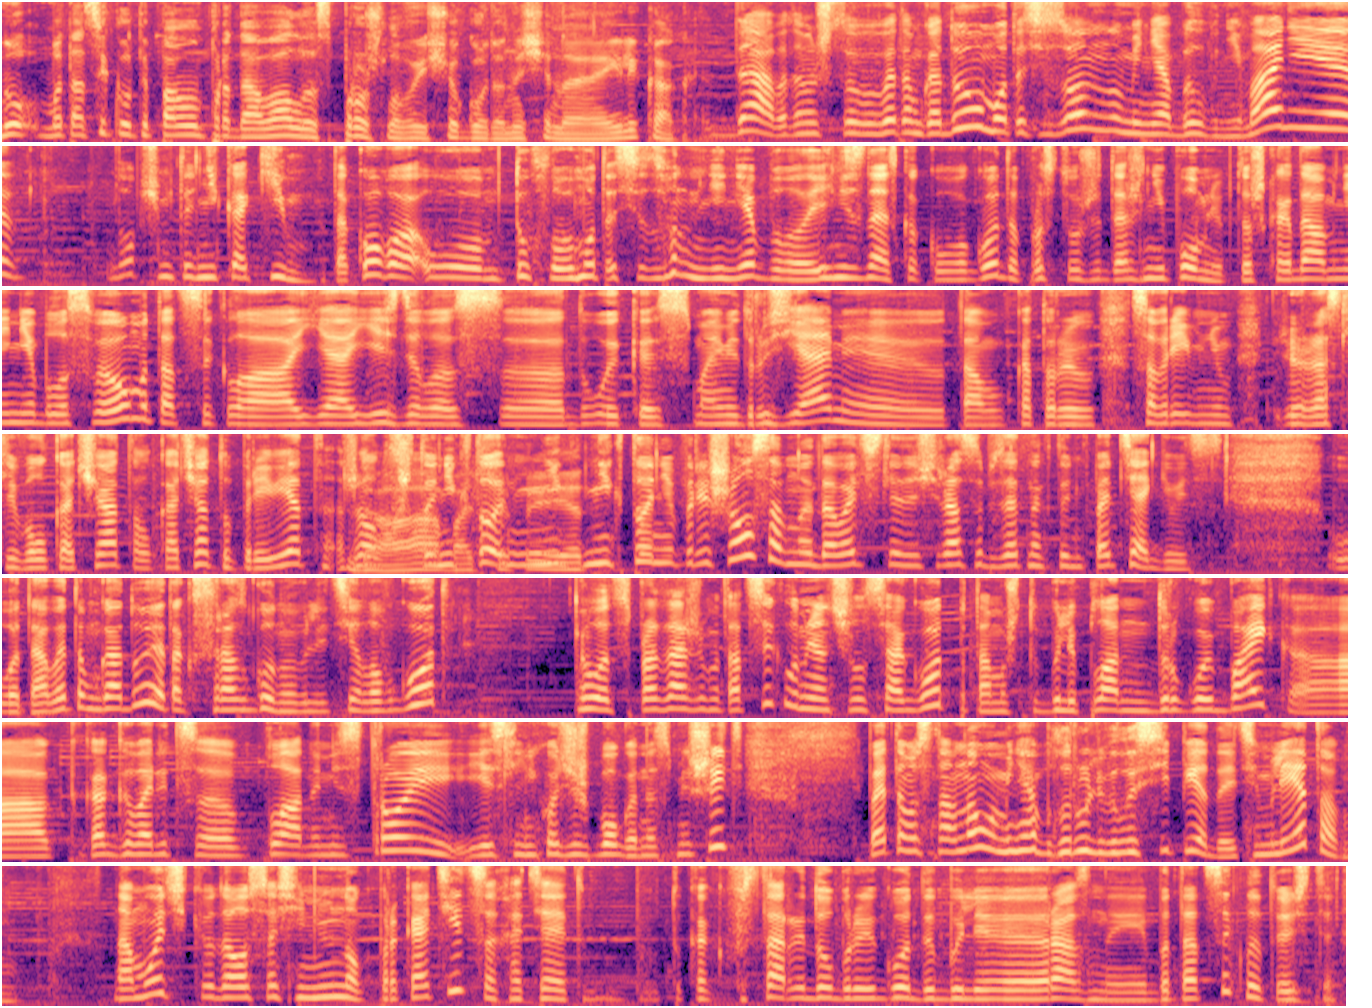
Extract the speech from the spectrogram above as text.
Ну, мотоцикл ты, по-моему, продавала с прошлого еще года, начиная, или как? Да, потому что в этом году мотосезон у меня был внимание. Ну, в общем-то, никаким. Такого у тухлого мотосезона мне не было. Я не знаю, с какого года, просто уже даже не помню. Потому что когда у меня не было своего мотоцикла, а я ездила с э, двойкой, с моими друзьями, там, которые со временем переросли в. Толкачату привет. Жалко, Да, что никто, ни- никто не пришел со мной. Давайте в следующий раз обязательно кто-нибудь подтягивайтесь. Вот. А в этом году я так с разгону влетела в год. Вот, с продажи мотоцикла у меня начался год, потому что были планы на другой байк, а, как говорится, планы не строй, если не хочешь Бога насмешить. Поэтому в основном у меня был руль велосипеда этим летом. На мотике удалось совсем немного прокатиться, хотя это как в старые добрые годы были разные мотоциклы, то есть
